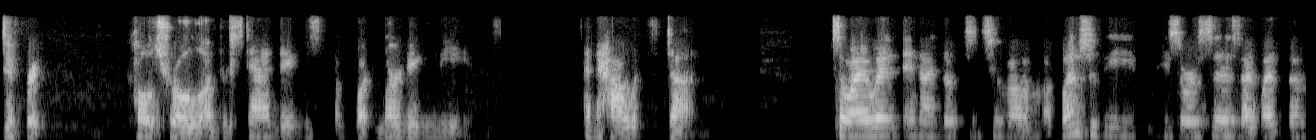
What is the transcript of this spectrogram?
different cultural understandings of what learning means and how it's done? So I went and I looked into um, a bunch of the resources. I went them,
